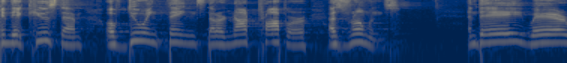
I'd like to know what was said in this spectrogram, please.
and they accused them of doing things that are not proper as Romans. And they were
